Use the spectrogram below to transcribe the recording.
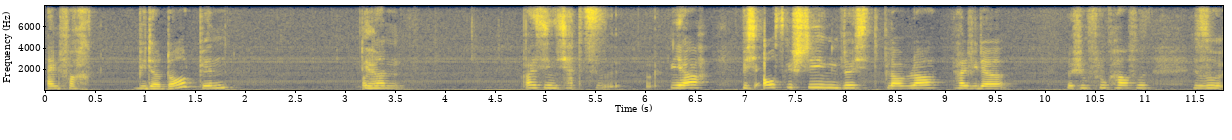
einfach wieder dort bin. Und Ja. dann, weiß ich nicht, hat es, ja, bin ich ausgestiegen durch bla bla, halt wieder durch den Flughafen. So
